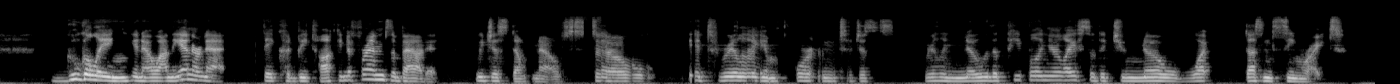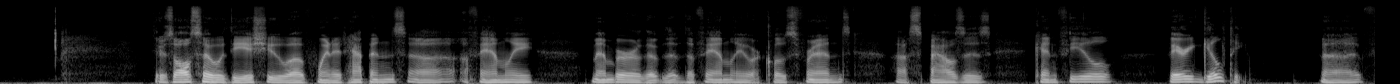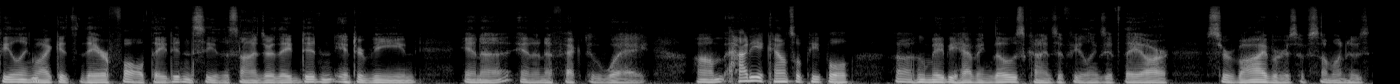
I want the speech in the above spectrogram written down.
Googling, you know, on the internet. They could be talking to friends about it. We just don't know. So it's really important to just really know the people in your life so that you know what doesn't seem right. There's also the issue of when it happens, uh, a family member, the, the, the family or close friends, uh, spouses can feel very guilty, uh, feeling mm-hmm. like it's their fault. They didn't see the signs or they didn't intervene in a in an effective way. Um, how do you counsel people uh, who may be having those kinds of feelings if they are survivors of someone who's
